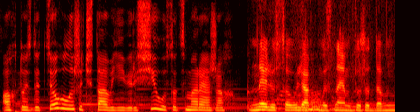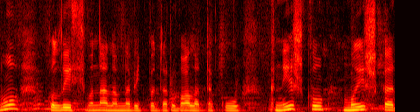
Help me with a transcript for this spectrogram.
а хтось до цього лише читав її вірші у соцмережах. Нелю Сауляк ми знаємо дуже давно. Колись вона нам навіть подарувала таку книжку Мишка,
